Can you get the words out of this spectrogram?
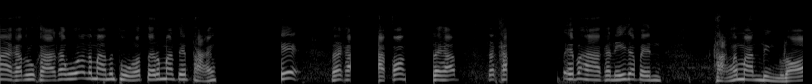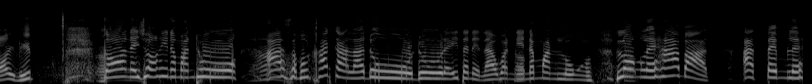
มากครับลูกค้า ถ้าพูดว่าน้ำมันมันถูกเราเติมน้ำมันเต็มถังนี่นะครับอะกล้องเลยครับสักครั้ง FR คันนี้จะเป็นถังน้ำมัน 100 ลิตร ก็ในช่วงที่น้ำมันถูกอะสมมติคาดการณ์แล้วดูดูในอินเทอร์เน็ตแล้ววันนี้ครับน้ำมันลง ลงเลย 5 บาท อัดเต็มเลย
